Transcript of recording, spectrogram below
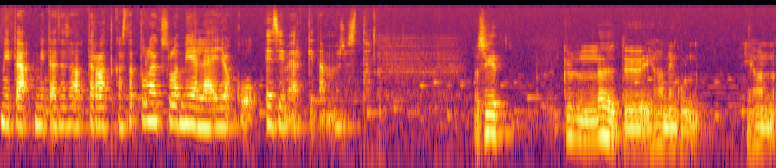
mitä, mitä te saatte ratkaista. Tuleeko sulla mieleen joku esimerkki tämmöisestä? No siitä kyllä löytyy ihan, niin kuin, ihan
